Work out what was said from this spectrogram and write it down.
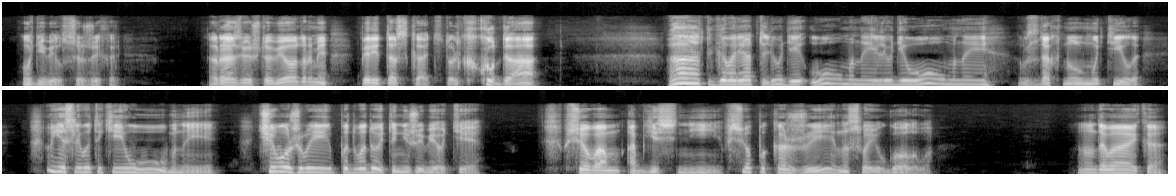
— удивился Жихарь. — Разве что ведрами перетаскать, только куда? — «Ад, говорят, люди умные, люди умные», — вздохнул Мутила. «Если вы такие умные, чего же вы под водой-то не живете? Все вам объясни, все покажи на свою голову». «Ну, давай-ка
